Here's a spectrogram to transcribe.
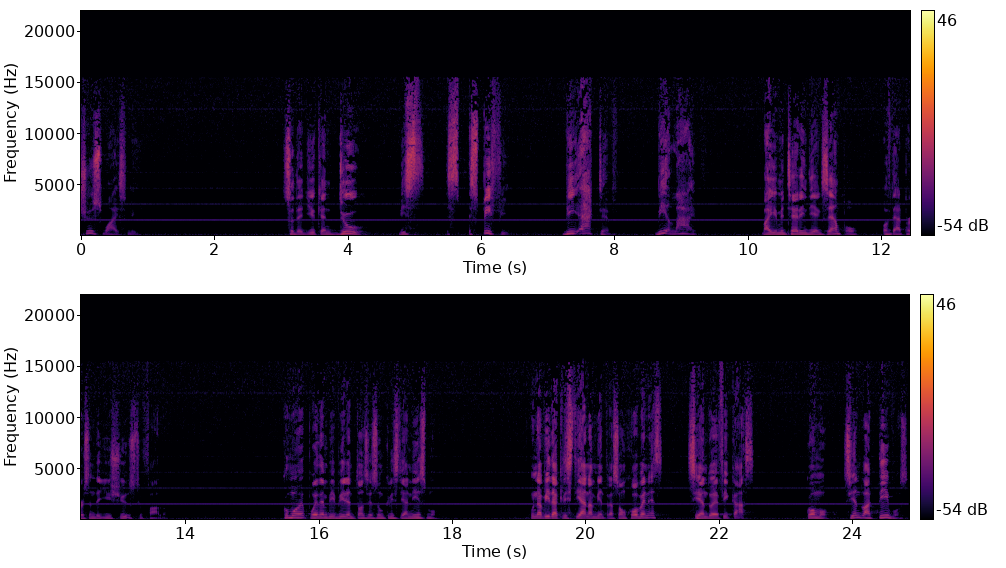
Choose wisely so that you can do, be spiffy, be active, be alive by imitating the example of that person that you choose to follow. ¿Cómo pueden vivir entonces un cristianismo? una vida cristiana mientras son jóvenes siendo eficaz. ¿Cómo? Siendo activos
